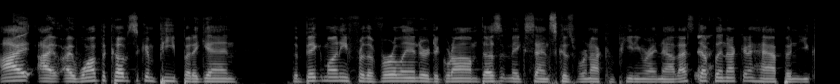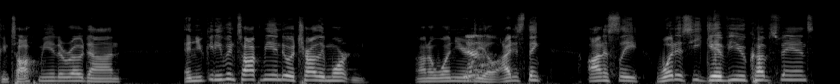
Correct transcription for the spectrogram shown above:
I, I I want the Cubs to compete, but again, the big money for the Verlander Degrom doesn't make sense because we're not competing right now. That's Yeah. definitely not going to happen. You can talk me into Rodon, and you can even talk me into a Charlie Morton on a one year Yeah. deal. I just think honestly, what does he give you, Cubs fans?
